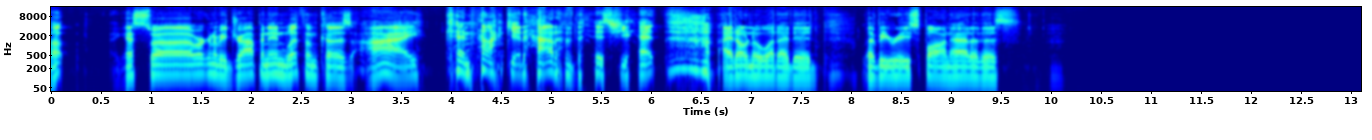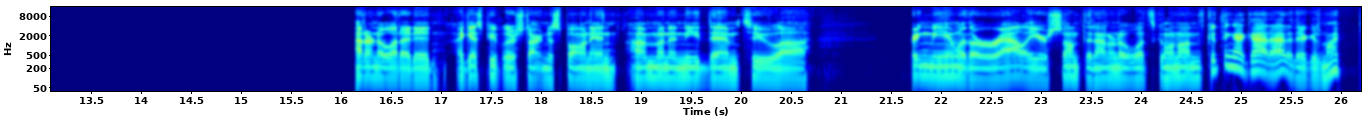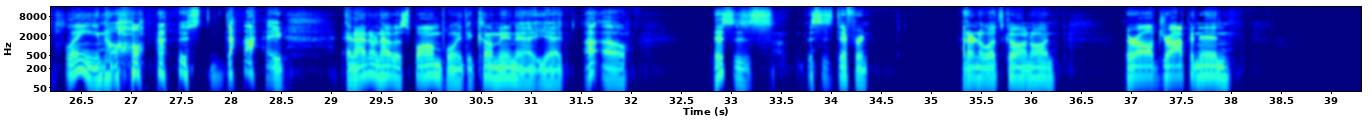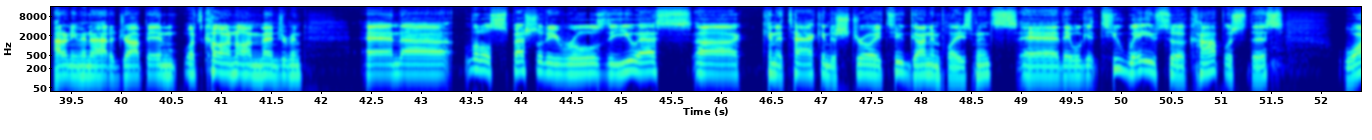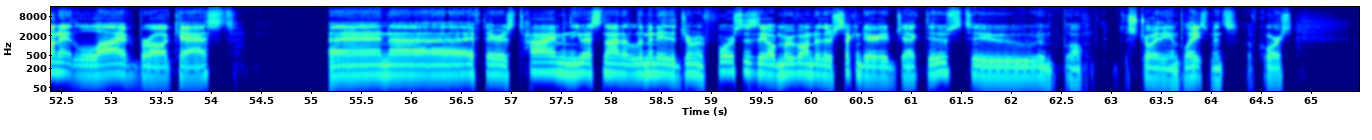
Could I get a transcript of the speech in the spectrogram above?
Oh, I guess uh, we're going to be dropping in with them because I cannot get out of this yet. I don't know what I did. Let me respawn out of this. I don't know what I did. I guess people are starting to spawn in. I'm going to need them to uh, bring me in with a rally or something. I don't know what's going on. Good thing I got out of there because my plane almost died and I don't have a spawn point to come in at yet. Uh-oh. This is this is different. I don't know what's going on. They're all dropping in. I don't even know how to drop in. What's going on, Benjamin? And uh, little specialty rules. The U.S. Uh, can attack and destroy two gun emplacements. Uh, they will get two waves to accomplish this. One at live broadcast. And uh, if there is time and the U.S. not eliminated the German forces, they will move on to their secondary objectives to, well, destroy the emplacements, of course.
